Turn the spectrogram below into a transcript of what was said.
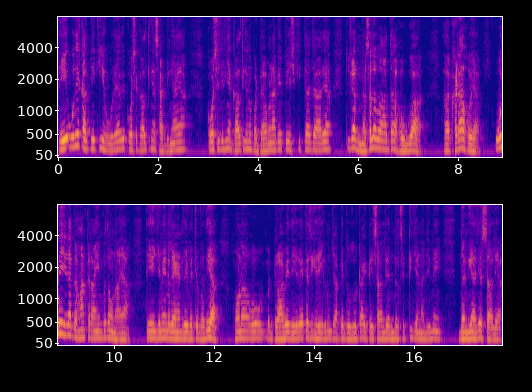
ਤੇ ਉਹਦੇ ਕਰਕੇ ਕੀ ਹੋ ਰਿਹਾ ਵੀ ਕੁਝ ਗਲਤੀਆਂ ਸਾਡੀਆਂ ਆ ਕੁਝ ਜਿਹੜੀਆਂ ਗਲਤੀਆਂ ਨੂੰ ਵੱਡਾ ਬਣਾ ਕੇ ਪੇਸ਼ ਕੀਤਾ ਜਾ ਰਿਹਾ। ਤੇ ਜਿਹੜਾ ਨਸਲਵਾਦ ਦਾ ਹੋਊਗਾ ਖੜਾ ਹੋਇਆ। ਉਹਨੇ ਜਿਹੜਾ ਗਾਹਾਂ ਕ੍ਰਾਈਮ ਵਧਾਉਣਾ ਆ ਤੇ ਜਿਵੇਂ ਇੰਗਲੈਂਡ ਦੇ ਵਿੱਚ ਵਧਿਆ ਹੁਣ ਉਹ ਡਰਾਵੇ ਦੇ ਰਿਹਾ ਕਿ ਅਸੀਂ ਹਰੇਕ ਨੂੰ ਜਾ ਕੇ ਦੋ ਦੋ ਢਾਈ ਢਾਈ ਸਾਲ ਦੇ ਅੰਦਰ ਸਿੱਟੀ ਜਾਣਾ ਜਿਹਨੇ ਦੰਗਿਆਂ 'ਚ ਹਿੱਸਾ ਲਿਆ।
